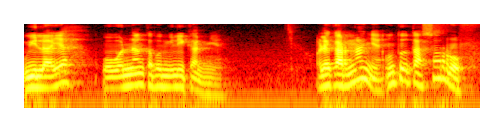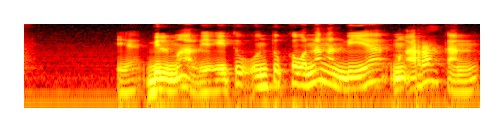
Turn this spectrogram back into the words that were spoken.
wilayah wewenang kepemilikannya. Oleh karenanya untuk tasarruf ya bil mal yaitu untuk kewenangan dia mengarahkan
